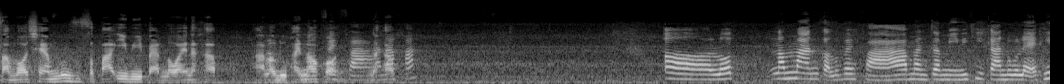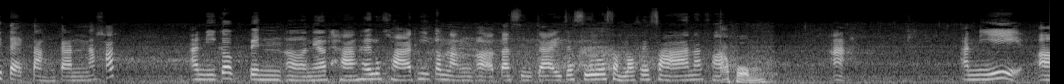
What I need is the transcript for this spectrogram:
สามล้อแชมป์รุ่น Spark EV 800 นะครับอะเราดูภายนอกก่อนรถไฟฟ้านะครับนะคะเอ่อรถน้ำมันกับรถไฟฟ้ามันจะมีวิธีการดูแลที่แตกต่างกันนะคะ อันนี้ก็เป็นเอ่อแนวทางให้ลูกค้าที่กำลังเอ่อตัดสินใจจะซื้อรถสำรองไฟฟ้านะคะครับผม อะอันนี้อ่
